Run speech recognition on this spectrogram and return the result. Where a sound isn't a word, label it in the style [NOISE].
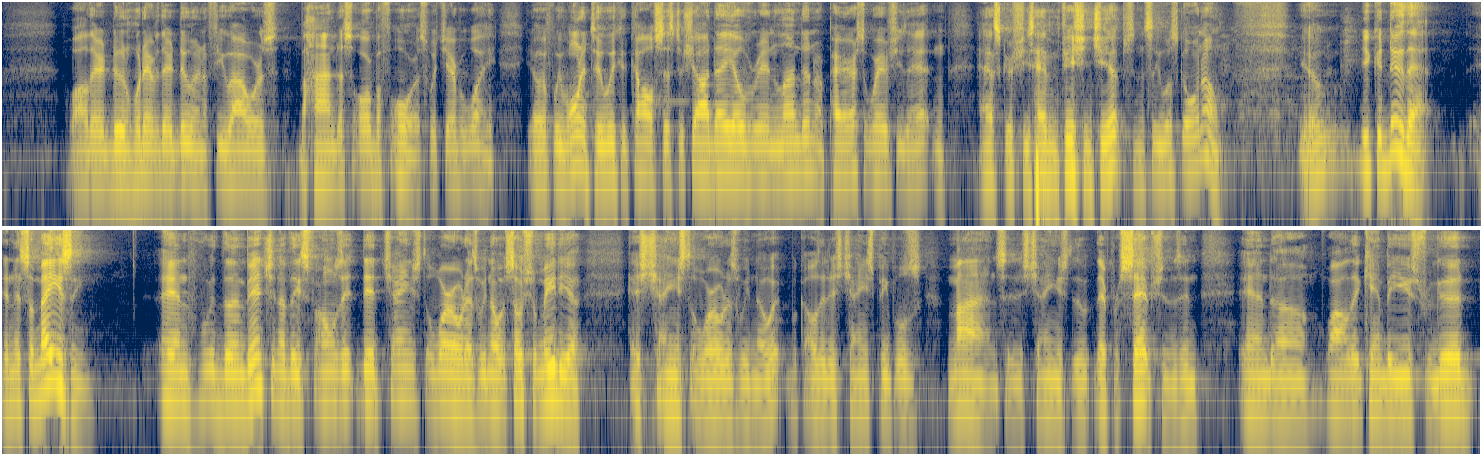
while they're doing whatever they're doing a few hours behind us or before us, whichever way. You know, if we wanted to, we could call Sister Sade over in London or Paris or wherever she's at and ask her if she's having fish and chips and see what's going on. You know, you could do that. And it's amazing. And with the invention of these phones, it did change the world as we know it. Social media has changed the world as we know it because it has changed people's minds. It has changed the, their perceptions. And, and uh, while it can be used for good,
